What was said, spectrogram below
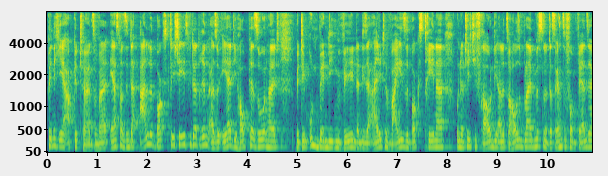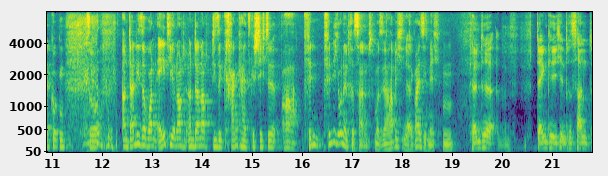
bin ich eher abgeturnt. So, weil erstmal sind da alle Box-Klischees wieder drin. Also eher die Hauptperson halt mit dem unbändigen Willen, dann dieser alte, weise Boxtrainer und natürlich die Frauen, die alle zu Hause bleiben müssen und das Ganze vom Fernseher gucken. So. und dann dieser 180 und, auch, und dann noch diese Krankheitsgeschichte. Oh, Finde find ich uninteressant, muss ich sagen. Hab ich, ja. weiß ich nicht. Hm könnte, denke ich, interessant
